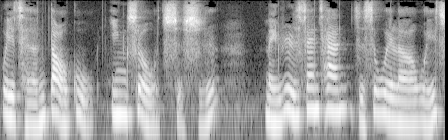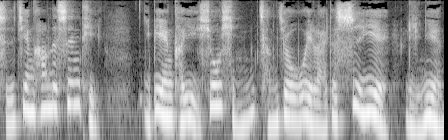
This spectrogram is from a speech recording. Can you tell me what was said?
未曾道故，应受此食。每日三餐只是为了维持健康的身体，以便可以修行，成就未来的事业理念，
